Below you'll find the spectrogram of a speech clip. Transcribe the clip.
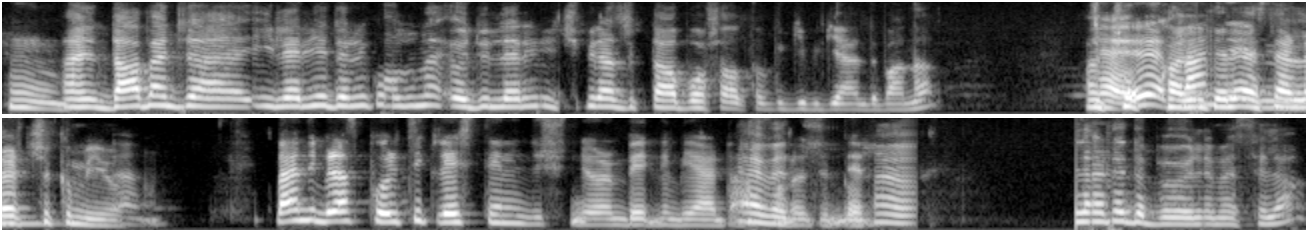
Hmm. Hani daha bence ileriye dönük olduğunda ödüllerin içi birazcık daha boşaltıldı gibi geldi bana. Hani çok evet, ben kaliteli de- eserler çıkmıyor. Ben de biraz politikleştiğini düşünüyorum belli bir yerden sonra Evet. ödüllerin. Ha. Ödüllerde de böyle mesela.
